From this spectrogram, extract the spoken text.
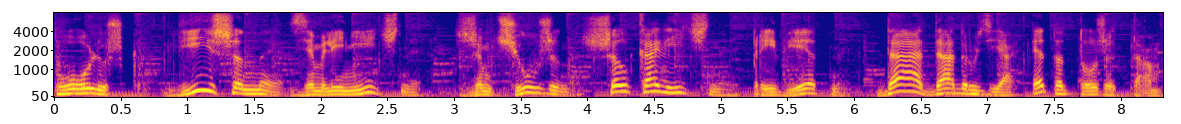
полюшка, вишенная, земляничная, жемчужина, шелковичная, приветная. Да, да, друзья, это тоже там.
